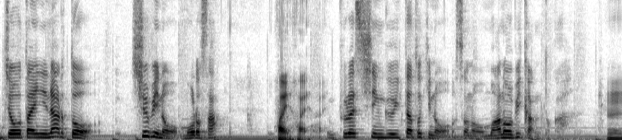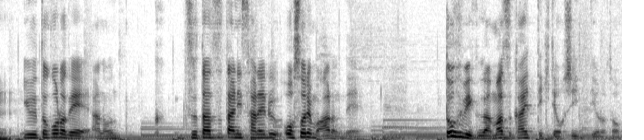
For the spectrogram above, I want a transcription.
状態になると守備の脆さはいはいはい。プレッシング行った時のその間延び感とかうん。いうところであのズタズタにされる恐れもあるんでドフビクがまず帰ってきてほしいっていうのと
